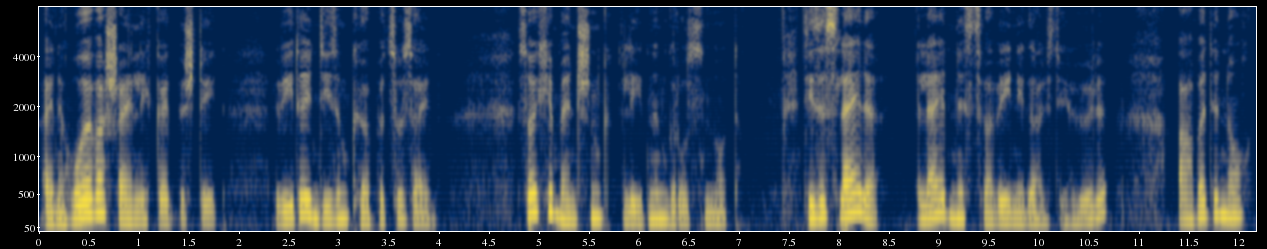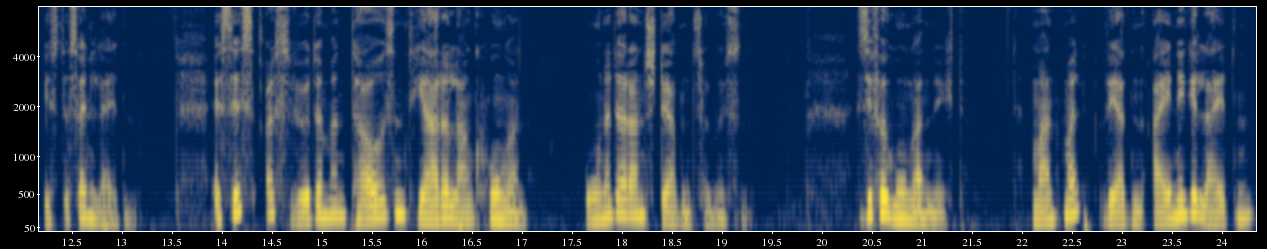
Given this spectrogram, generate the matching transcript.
eine hohe Wahrscheinlichkeit besteht, wieder in diesem Körper zu sein. Solche Menschen leben in großen Not. Dieses Leider, Leiden ist zwar weniger als die Höhle, aber dennoch ist es ein Leiden. Es ist, als würde man tausend Jahre lang hungern, ohne daran sterben zu müssen. Sie verhungern nicht, Manchmal werden einige Leiden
